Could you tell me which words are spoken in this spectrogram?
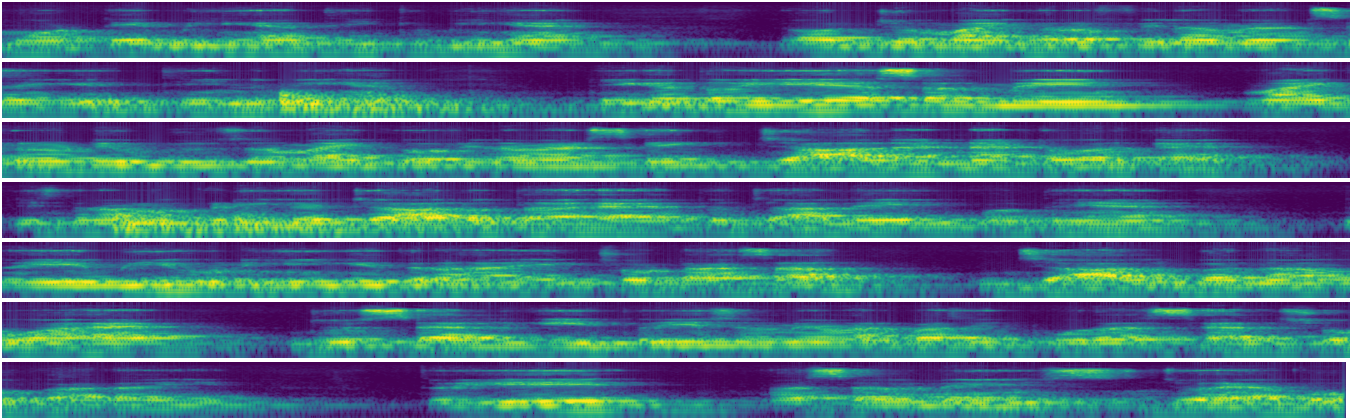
मोटे भी हैं थिक भी हैं और जो माइक्रोफिलामेंट्स हैं ये थीन भी हैं। ठीक है? तो ये असल में माइक्रोट्यूब्यूल्स और माइक्रो माइक्रोफिलामेंट्स का एक जाल है नेटवर्क है। जिस तरह मकड़ी का जाल होता है तो जाले होते हैं। तो ये भी उन्हीं की तरह एक छोटा सा जाल बना हुआ है जो सेल की तो ये समय हमारे पास एक पूरा सेल शो कर रहा है तो ये असल में जो है वो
